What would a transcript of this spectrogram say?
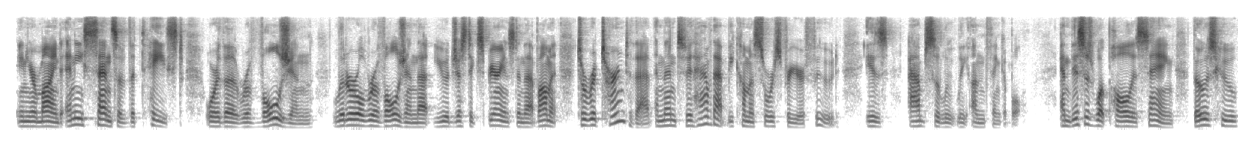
in your mind, any sense of the taste or the revulsion, literal revulsion that you had just experienced in that vomit, to return to that and then to have that become a source for your food is absolutely unthinkable. And this is what Paul is saying. Those who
